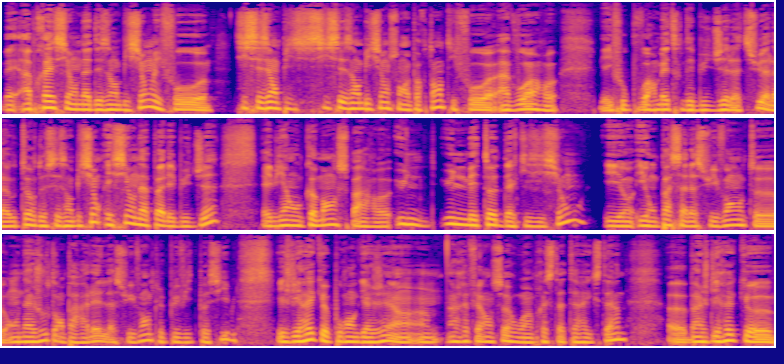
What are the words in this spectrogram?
mais après si on a des ambitions il faut euh, si ces si ces ambitions sont importantes il faut avoir euh, bien, il faut pouvoir mettre des budgets là-dessus à la hauteur de ses ambitions. Et si on n'a pas les budgets, eh bien, on commence par euh, une, une méthode d'acquisition et, euh, et on passe à la suivante. euh, On ajoute en parallèle la suivante le plus vite possible. Et je dirais que pour engager un, un- un référenceur ou un prestataire externe, euh, ben, je dirais que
